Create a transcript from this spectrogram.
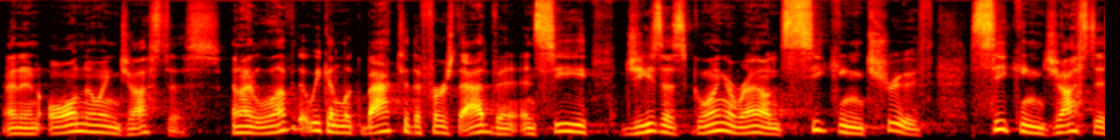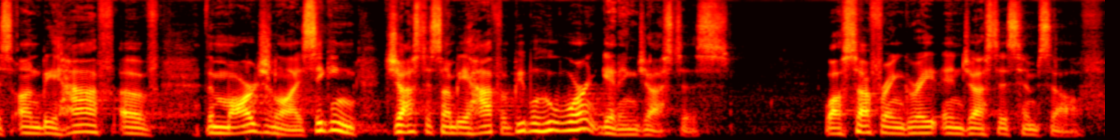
and an all knowing justice. And I love that we can look back to the first advent and see Jesus going around seeking truth, seeking justice on behalf of the marginalized, seeking justice on behalf of people who weren't getting justice, while suffering great injustice himself.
